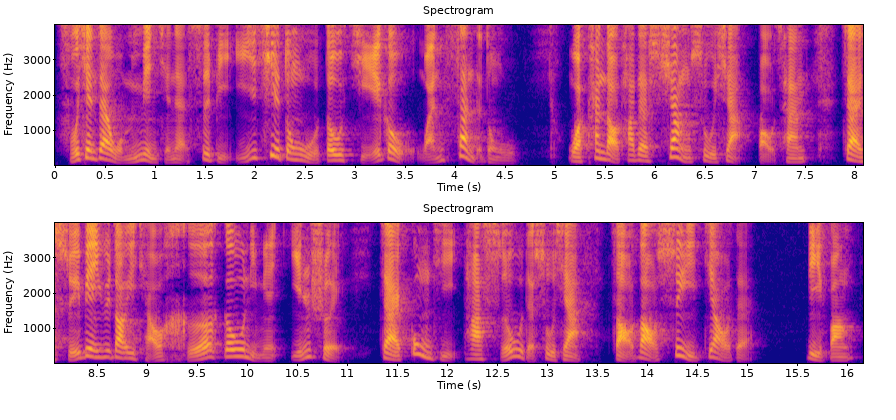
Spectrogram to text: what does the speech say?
浮现在我们面前的是比一切动物都结构完善的动物。我看到他在橡树下饱餐，在随便遇到一条河沟里面饮水，在供给他食物的树下找到睡觉的地方，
